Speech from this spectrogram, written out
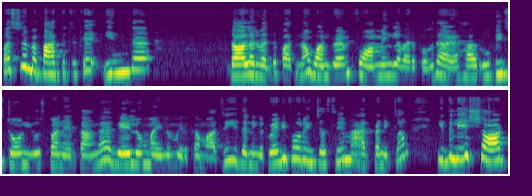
ஃபர்ஸ்ட் நம்ம பார்த்துட்டு இருக்க இந்த டாலர் வந்து பார்த்தீங்கன்னா ஒன் கிராம் ஃபார்மிங்கில் வரப்போகுது. அழகாக ரூபி ஸ்டோன் யூஸ் பண்ணியிருக்காங்க வேலும் மயிலும் இருக்க மாதிரி. இதை நீங்கள் டுவெண்ட்டி ஃபோர் இன்ச்சஸ்லையும் ஆட் பண்ணிக்கலாம். இதுலேயே ஷார்ட்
